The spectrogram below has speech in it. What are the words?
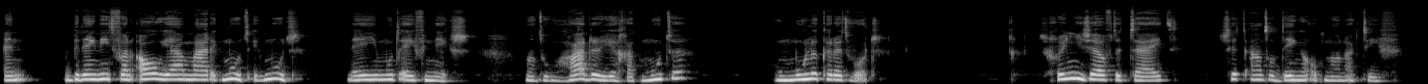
En bedenk niet van, oh ja, maar ik moet, ik moet. Nee, je moet even niks. Want hoe harder je gaat moeten, hoe moeilijker het wordt. Gun jezelf de tijd, zet een aantal dingen op non-actief.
